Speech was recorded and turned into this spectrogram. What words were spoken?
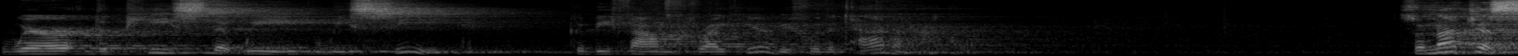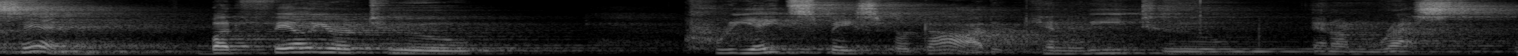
where the peace that we, we seek could be found right here before the tabernacle. So, not just sin, but failure to create space for God can lead to an unrest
